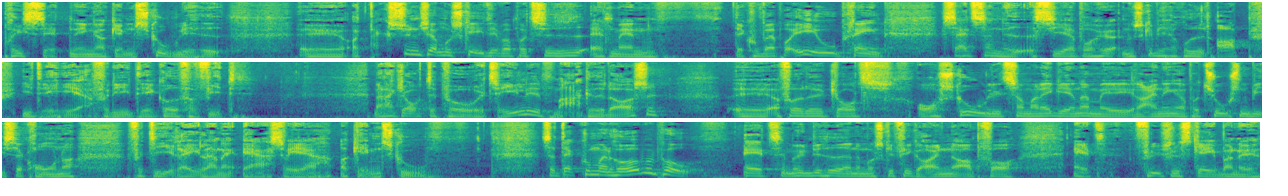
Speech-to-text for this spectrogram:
prissætning og gennemskuelighed. Øh, og der synes jeg måske, det var på tide, at man det kunne være på EU-plan, satte sig ned og siger, prøv at høre, nu skal vi have ryddet op i det her, fordi det er gået for vidt. Man har gjort det på telemarkedet også, øh, og fået det gjort overskueligt, så man ikke ender med regninger på tusindvis af kroner, fordi reglerne er svære at gennemskue. Så der kunne man håbe på, at myndighederne måske fik øjnene op for, at flyselskaberne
